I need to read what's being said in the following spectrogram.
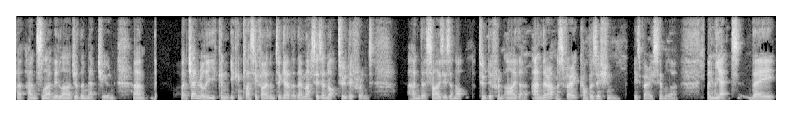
uh, and slightly larger than Neptune. Um, but generally, you can you can classify them together. Their masses are not too different, and their sizes are not too different either, and their atmospheric composition is very similar, and yet they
